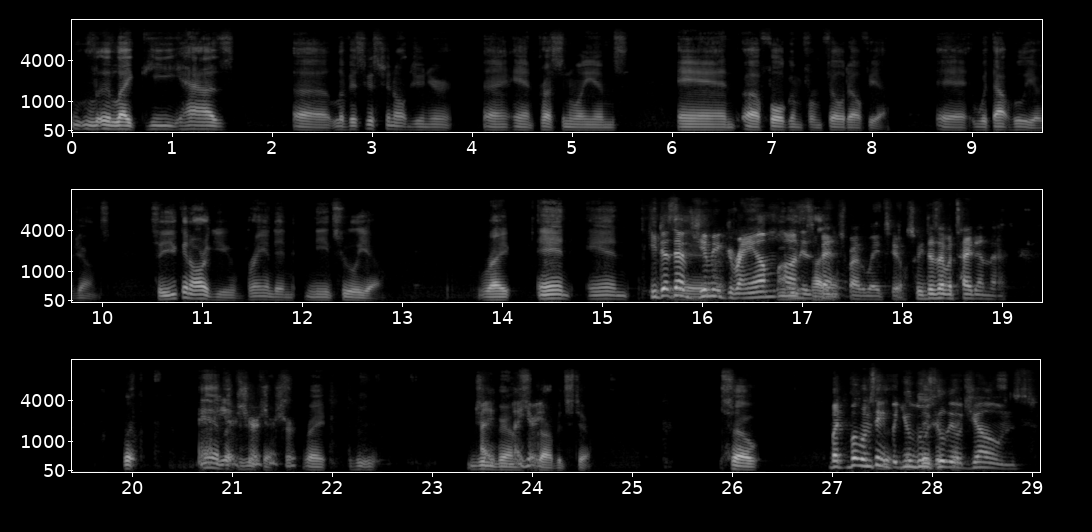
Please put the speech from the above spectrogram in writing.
like he has uh, Laviska Shenault Jr. And, and Preston Williams and uh, Fulgham from Philadelphia uh, without Julio Jones. So you can argue Brandon needs Julio, right? And and He does have Yeah. Jimmy Graham on his bench, end. by the way, too. So he does have a tight end there. But- yeah, yeah, yeah, but sure, sure, sure. right? Jimmy I- I Graham's you. garbage too. So But but what I'm saying, but you lose Julio. Jones.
